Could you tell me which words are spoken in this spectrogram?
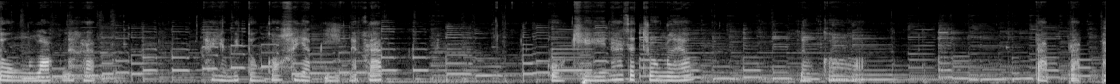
ตรงล็อกนะครับ ถ้ายังไม่ตรงก็ขยับอีกนะครับ โอเคน่าจะตรงแล้ว แล้วก็ ปรับปรับไป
